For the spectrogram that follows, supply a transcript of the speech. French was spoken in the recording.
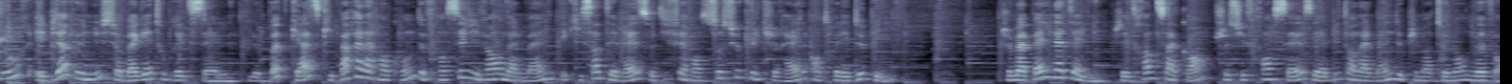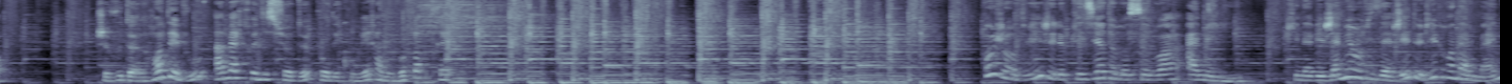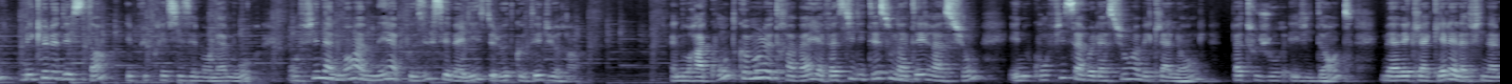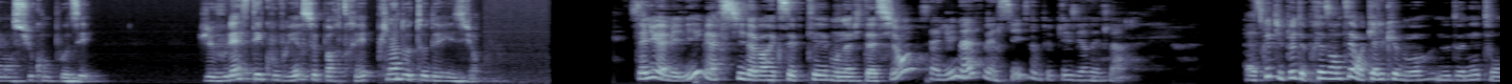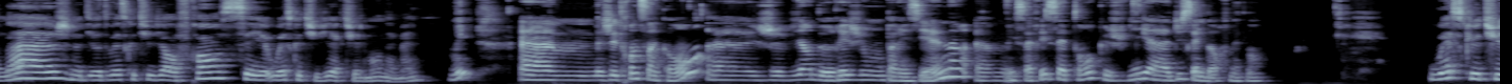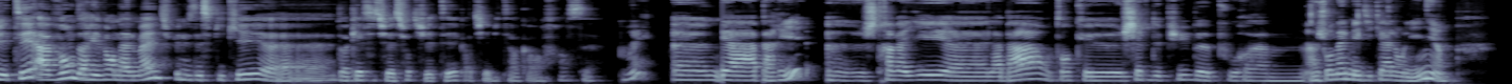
Bonjour et bienvenue sur Baguette ou Bretzel, le podcast qui part à la rencontre de Français vivant en Allemagne et qui s'intéresse aux différences socioculturelles entre les deux pays. Je m'appelle Nathalie, j'ai 35 ans, je suis française et habite en Allemagne depuis maintenant 9 ans. Je vous donne rendez-vous un mercredi sur deux pour découvrir un nouveau portrait. Aujourd'hui, j'ai le plaisir de recevoir Amélie, qui n'avait jamais envisagé de vivre en Allemagne, mais que le destin, et plus précisément l'amour, ont finalement amené à poser ses valises de l'autre côté du Rhin. Elle nous raconte comment le travail a facilité son intégration et nous confie sa relation avec la langue, pas toujours évidente, mais avec laquelle elle a finalement su composer. Je vous laisse découvrir ce portrait plein d'autodérision. Salut Amélie, merci d'avoir accepté mon invitation. Salut Nat, merci, ça me fait plaisir d'être là. Est-ce que tu peux te présenter en quelques mots, nous donner ton âge, nous dire d'où est-ce que tu viens en France et où est-ce que tu vis actuellement en Allemagne? Oui, euh, j'ai 35 ans, euh, je viens de région parisienne euh, et ça fait 7 ans que je vis à Düsseldorf maintenant. Où est-ce que tu étais avant d'arriver en Allemagne? Tu peux nous expliquer dans quelle situation tu étais quand tu habitais encore en France? Oui. Euh, à Paris, euh, je travaillais euh, là-bas en tant que chef de pub pour euh, un journal médical en ligne.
